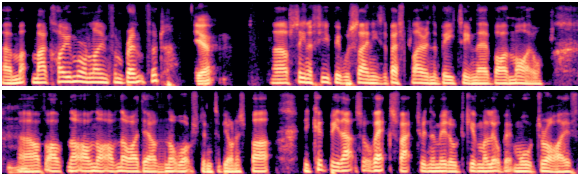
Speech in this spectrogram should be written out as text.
uh, Maghoma on loan from Brentford. Yeah. Uh, I've seen a few people saying he's the best player in the B team there by a mile. Mm-hmm. Uh, I've, I've, not, I've not, I've no idea. I've not watched him to be honest, but he could be that sort of X factor in the middle to give him a little bit more drive.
